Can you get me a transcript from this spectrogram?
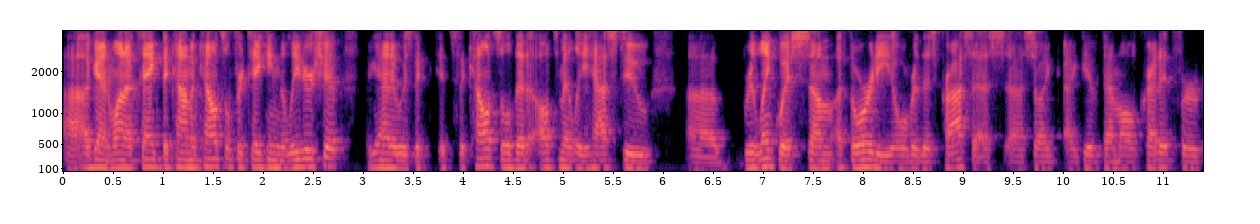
uh, again, want to thank the Common Council for taking the leadership. Again, it was the it's the council that ultimately has to uh, relinquish some authority over this process. Uh, so I, I, give them all credit for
